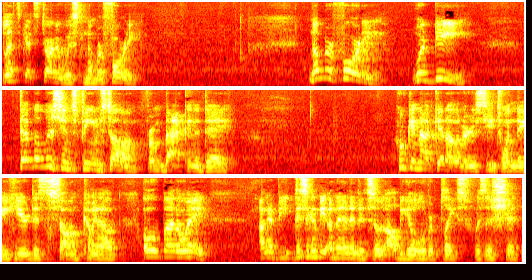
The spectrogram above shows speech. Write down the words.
Let's get started with number 40. Number 40 would be Demolition's theme song from back in the day. Who cannot get out of their seats when they hear this song coming out? Oh, by the way, I'm gonna be this is gonna be unedited, so I'll be all over the place with this shit.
